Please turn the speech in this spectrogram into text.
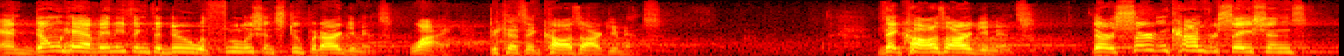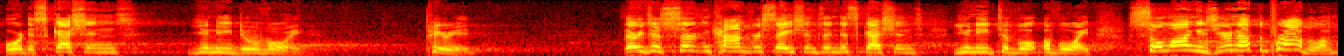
and don't have anything to do with foolish and stupid arguments. Why? Because they cause arguments. They cause arguments. There are certain conversations or discussions you need to avoid, period. There are just certain conversations and discussions you need to vo- avoid. So long as you're not the problem,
